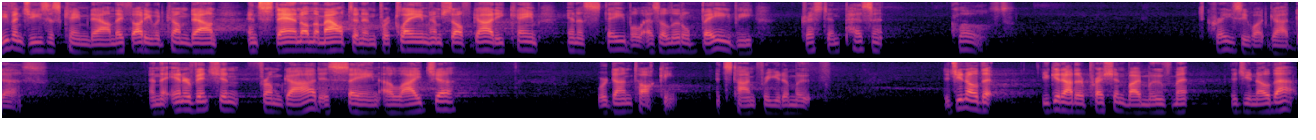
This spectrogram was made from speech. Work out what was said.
Even Jesus came down. They thought he would come down and stand on the mountain and proclaim himself God. He came in a stable as a little baby dressed in peasant clothes. It's crazy what God does. And the intervention from God is saying, Elijah, we're done talking. It's time for you to move. Did you know that you get out of depression by movement? Did you know that?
